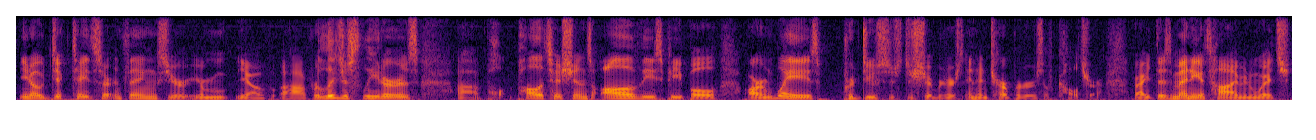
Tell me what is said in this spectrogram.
you know dictate certain things. Your your you know uh, religious leaders uh, po politicians all of these people are in ways producers, distributors, and interpreters of culture, right? There's many a time in which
